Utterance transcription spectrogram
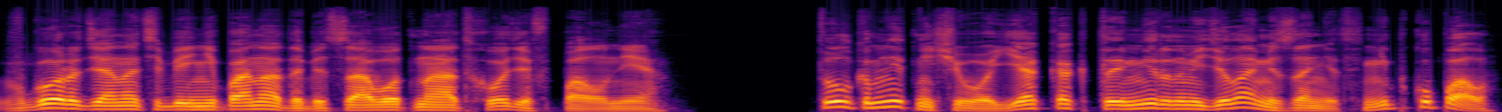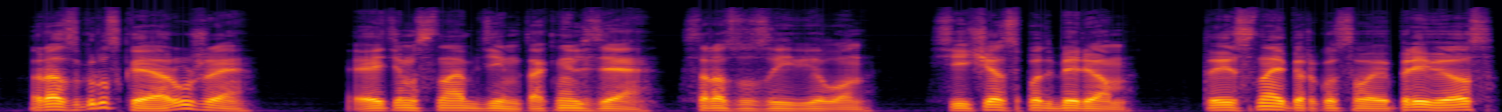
В городе она тебе не понадобится, а вот на отходе вполне». «Толком нет ничего, я как-то мирными делами занят, не покупал. Разгрузка и оружие». «Этим снабдим, так нельзя», — сразу заявил он. «Сейчас подберем. Ты снайперку свою привез?»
